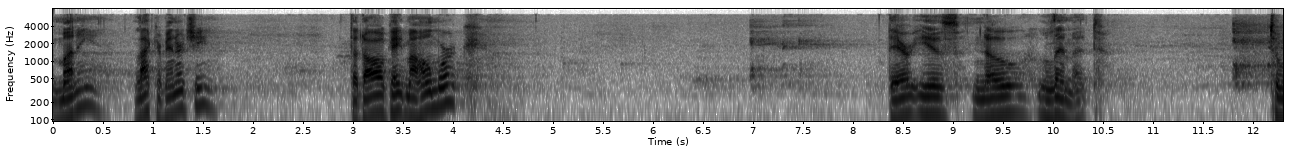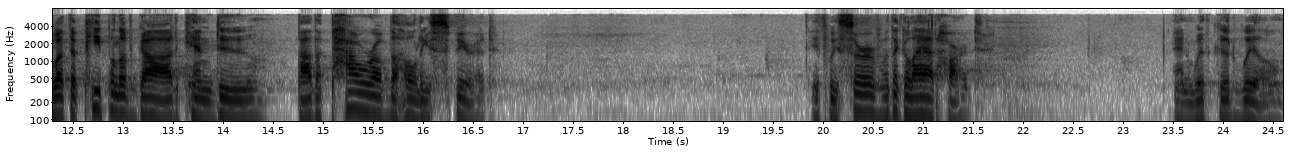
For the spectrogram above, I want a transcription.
money, lack of energy, The dog ate my homework. There is no limit to what the people of God can do by the power of the Holy Spirit if we serve with a glad heart and with good will.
